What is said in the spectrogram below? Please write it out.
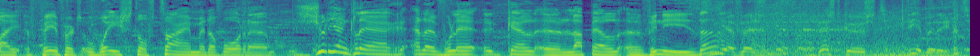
My Favorite Waste of Time. En daarvoor uh, Julien Clerc, Elle voulait qu'elle uh, l'appelle uh, Venise. ZFM, Westkust, weerbericht.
